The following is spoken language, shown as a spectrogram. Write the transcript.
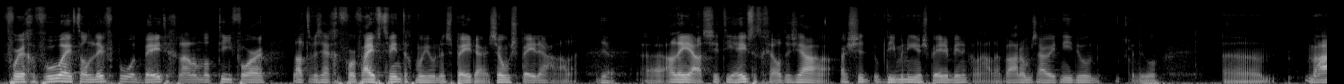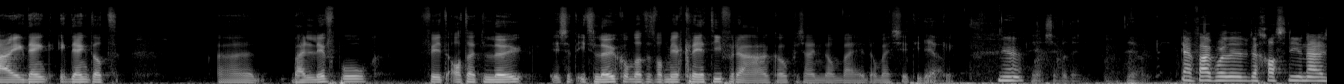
voor je gevoel heeft dan Liverpool het beter gedaan, omdat die voor, laten we zeggen, voor 25 miljoen een speler, zo'n speler halen. Ja. Eh, alleen ja, City heeft het geld, dus ja, als je op die manier een speler binnen kan halen, waarom zou je het niet doen? Ik bedoel, ehm, maar ik denk, ik denk dat eh, bij Liverpool vind je het altijd leuk, is het iets leuker omdat het wat meer creatievere aankopen zijn dan bij, dan bij City, denk Ja. ik. Ja. Ja, zit wat in. Ja. ja, vaak worden de gasten die naar,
